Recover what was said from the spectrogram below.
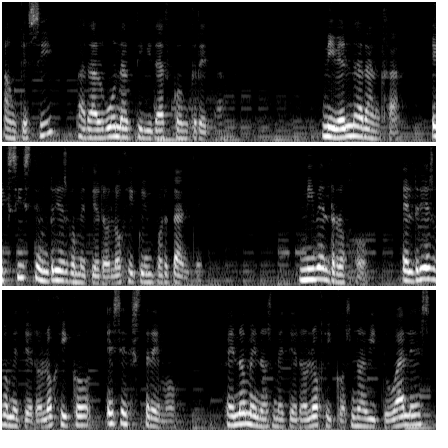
aunque sí para alguna actividad concreta. Nivel naranja. Existe un riesgo meteorológico importante. Nivel rojo. El riesgo meteorológico es extremo. Fenómenos meteorológicos no habituales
